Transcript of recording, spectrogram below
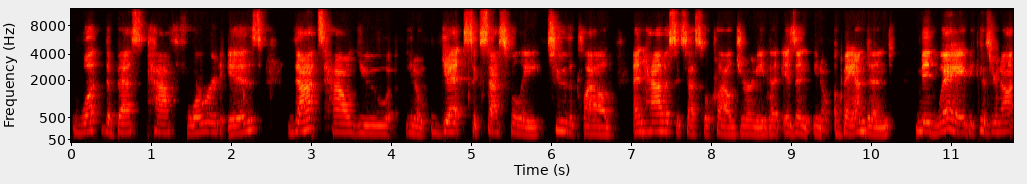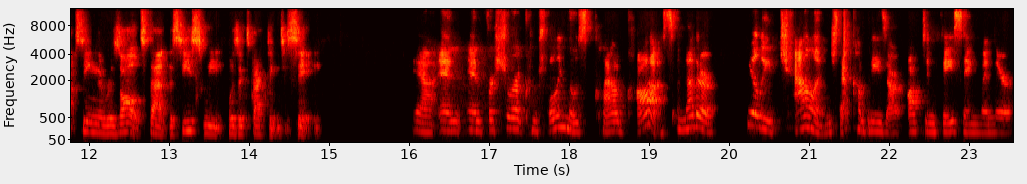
what the best path forward is that's how you you know get successfully to the cloud and have a successful cloud journey that isn't you know abandoned midway because you're not seeing the results that the c-suite was expecting to see yeah and and for sure controlling those cloud costs another really challenge that companies are often facing when they're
